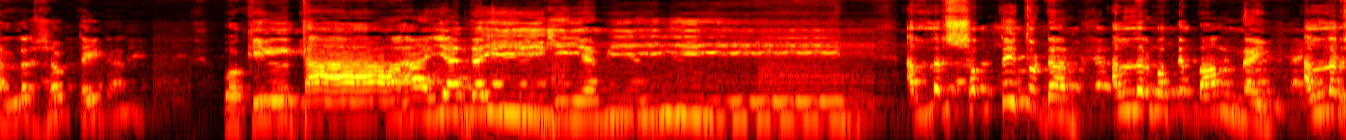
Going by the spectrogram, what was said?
আল্লাহর সবটাই না। ওকিলতা ইয়াদাইহি ইয়ামিন। আল্লাহর সবটাই তো ডান, আল্লাহর মধ্যে বাম নাই, আল্লাহর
